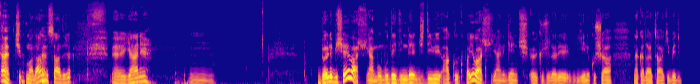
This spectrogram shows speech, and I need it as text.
evet. çıkmadan evet. sadece. Ee, yani hmm, böyle bir şey var. Yani bu, bu dediğinde ciddi bir haklılık payı var. Yani genç öykücüleri, yeni kuşağı ne kadar takip edip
